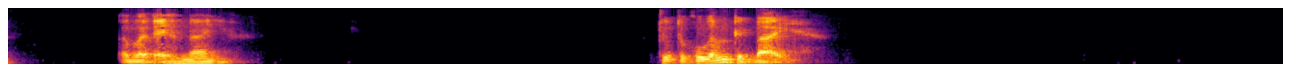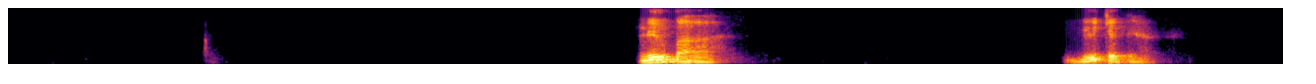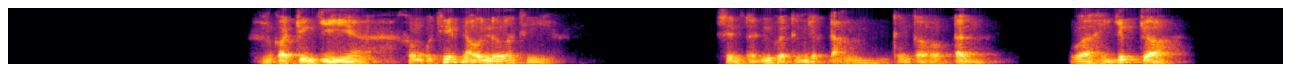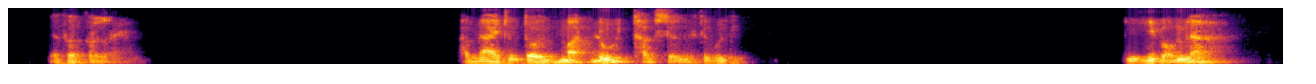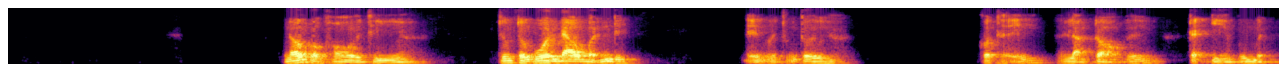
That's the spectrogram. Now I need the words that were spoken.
ở bài đại hôm nay, chúng tôi cố gắng trình bày. Nếu mà giữa chừng có chuyện gì à, không có thiết nổi nữa thì xin tỉnh và thượng nhật đẳng, thượng tọa tân và hãy giúp cho cái phần còn lại. Hôm nay chúng tôi mệt đuối thật sự, thưa quý vị. Hy vọng là nói một hồi thì chúng tôi quên đau bệnh đi, để mà chúng tôi có thể làm tròn cái trách nhiệm của mình.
